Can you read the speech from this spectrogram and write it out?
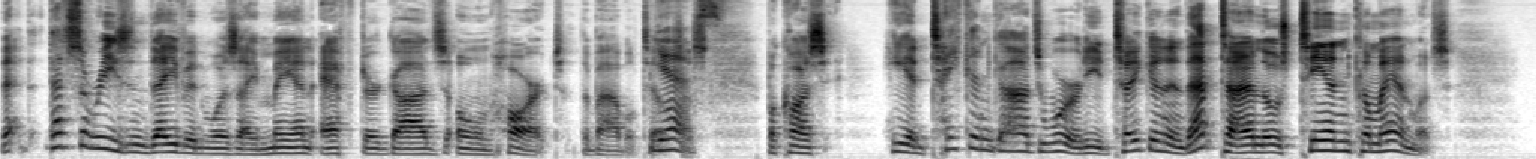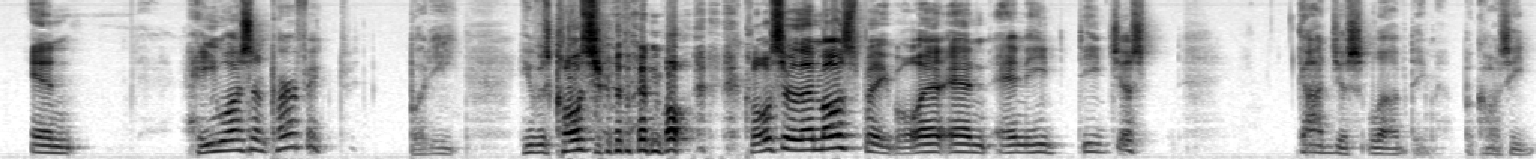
that that's the reason David was a man after God's own heart, the Bible tells yes. us. Because he had taken God's word. He had taken in that time those 10 commandments. And he wasn't perfect, but he he was closer than mo- closer than most people, and, and and he he just God just loved him because he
